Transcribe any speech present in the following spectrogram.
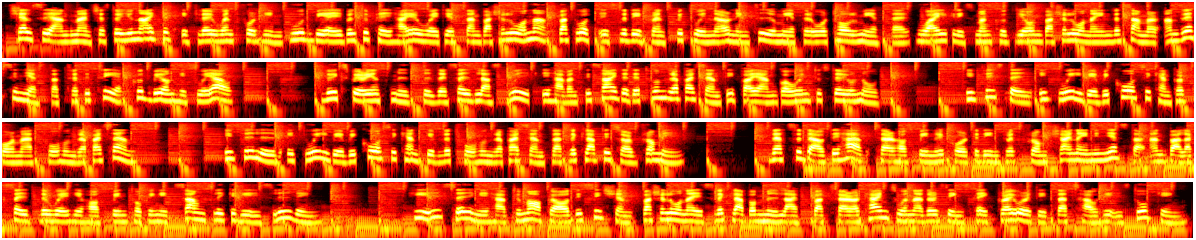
Chelsea and Manchester United, if they went for him, would be able to pay higher wages than Barcelona. But what is the difference between earning 10 meter or 12 meter? While Griezmann could join Barcelona in the summer, Andres Iniesta, 33, could be on his way out. The experienced midfielder said last week, he haven't decided at 100% if I am going to stay or not. If he stay, it will be because he can perform at 400%. If he leave, it will be because he can't give the 400% that the club deserve from me. That's the doubt they have. There has been reported interest from China in Iniesta, and Balague said the way he has been talking it sounds like he is leaving. He is saying he have to make a decision. Barcelona is the club of my life, but there are times when other things take priority. That's how he is talking.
